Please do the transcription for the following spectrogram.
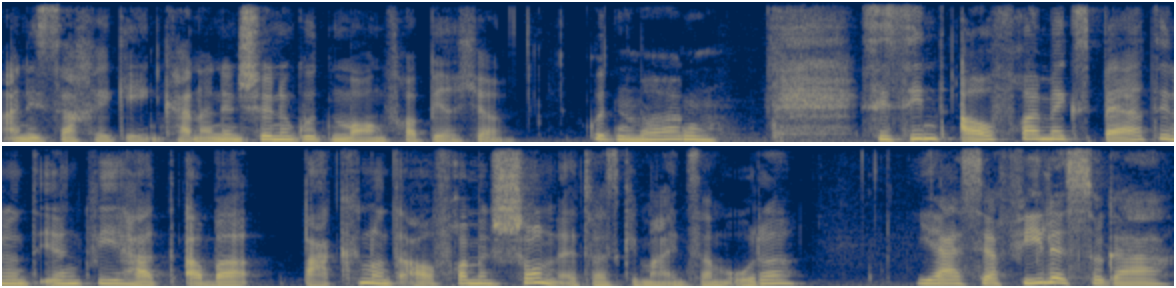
an die Sache gehen kann. Einen schönen guten Morgen, Frau Bircher. Guten Morgen. Sie sind Aufräumexpertin und irgendwie hat aber Backen und Aufräumen schon etwas gemeinsam, oder? Ja, sehr vieles sogar.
